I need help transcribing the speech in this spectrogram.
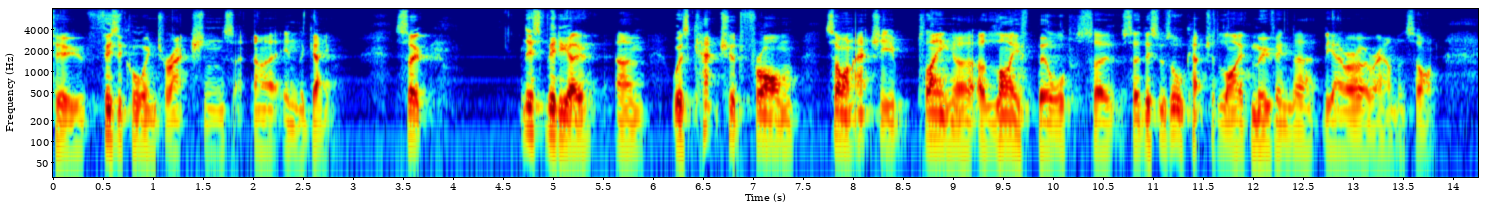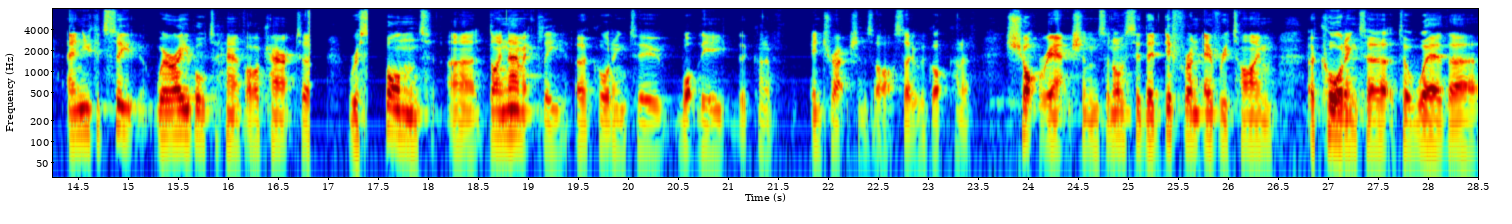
to physical interactions uh, in the game. So this video um, was captured from someone actually playing a, a, live build. So, so this was all captured live, moving the, the arrow around and so on. And you could see we're able to have our character respond uh, dynamically according to what the, the kind of interactions are. So we've got kind of shot reactions, and obviously they're different every time according to, to where the,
